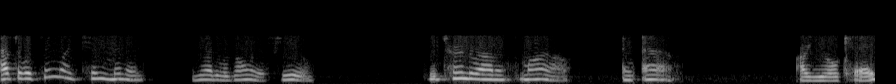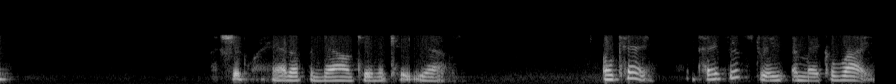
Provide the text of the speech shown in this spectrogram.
After what seemed like 10 minutes, yet it was only a few, he turned around and smiled and asked, Are you okay? I shook my head up and down to indicate yes. Okay, take this street and make a right.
